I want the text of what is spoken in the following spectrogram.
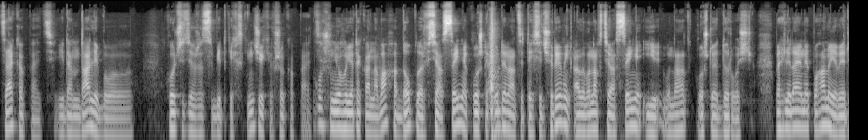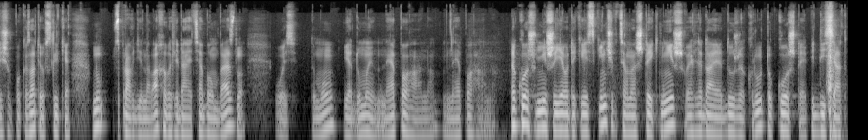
Це капець. Йдемо далі, бо хочеться вже собі таких скінчиків, що капець. Також у нього є така навага, доплер, вся синя, коштує 11 тисяч гривень, але вона вся синя і вона коштує дорожче. Виглядає непогано, я вирішив показати, оскільки, ну, справді, навага виглядає ця бомбезно. Ось. Тому, я думаю, непогано, непогано. Також в Міші є отакий скінчик, це в нас штик ніж, виглядає дуже круто, коштує 50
